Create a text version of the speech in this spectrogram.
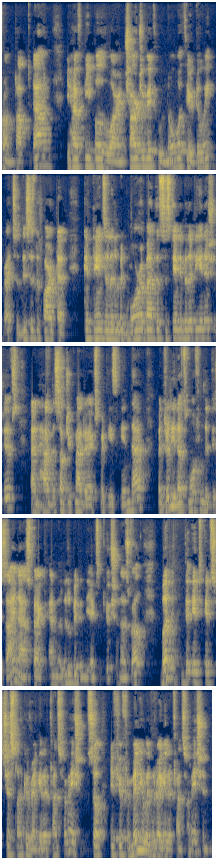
from top to down. You have people who are in charge of it, who know what they're doing, right? So this is the part that contains a little bit more about the sustainability initiatives and have the subject matter expertise in that. But really, that's more from the design aspect and a little bit in the execution as well. But the, it, it's just like a regular transformation. So if you're familiar with a regular transformation,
